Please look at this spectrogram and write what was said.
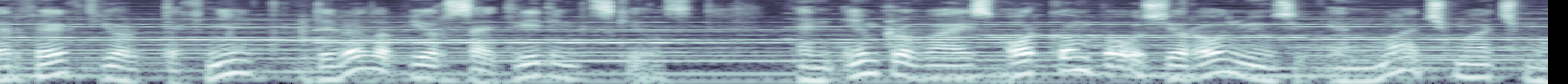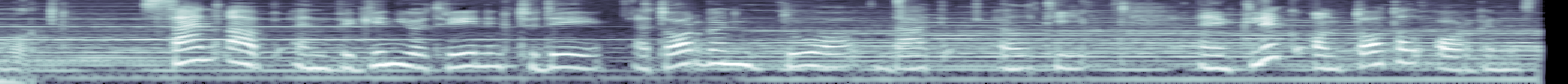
perfect your technique, develop your sight reading skills, and improvise or compose your own music and much, much more. Sign up and begin your training today at organduo.lt and click on Total Organist.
